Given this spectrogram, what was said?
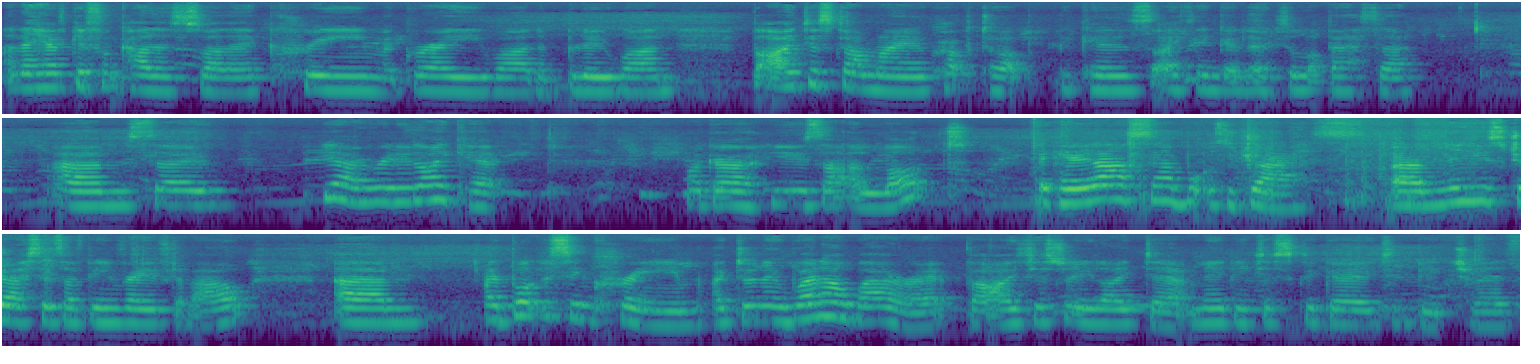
And they have different colours as well. They're cream, a grey one, a blue one. But I just got my own crop top because I think it looked a lot better. Um, so yeah, I really like it. I'm gonna use that a lot. Okay, last thing I bought was a dress. Um, these dresses I've been raved about. Um, I bought this in cream. I don't know when I'll wear it, but I just really liked it. Maybe just to go to the beach with.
